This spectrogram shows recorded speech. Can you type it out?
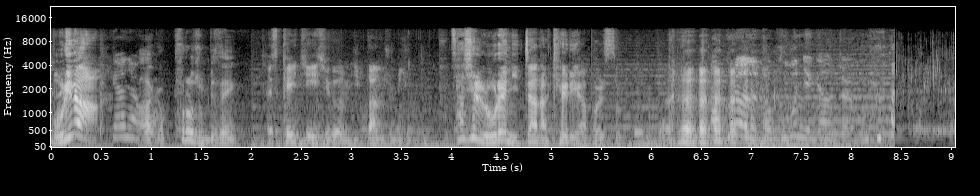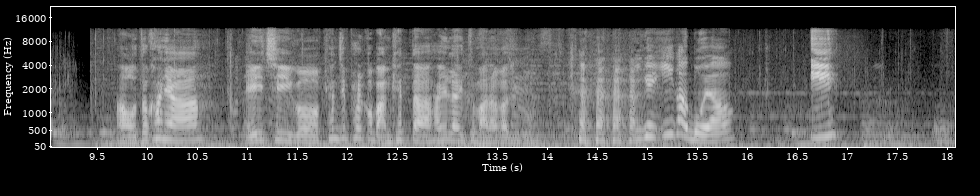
모리나. 그게 아니고. 아그 프로 준비생 SKT 지금 입단 준비 중 사실 로렌 있잖아 캐리아 벌써. 아, 그래가지고 저 그분 얘기하는 줄 알고. 아 어떡하냐? H 이거 편집할 거 많겠다 하이라이트 많아가지고. 이게 이가 뭐야? E? 어.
